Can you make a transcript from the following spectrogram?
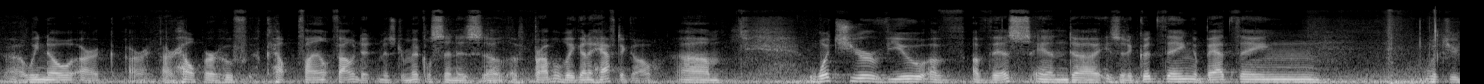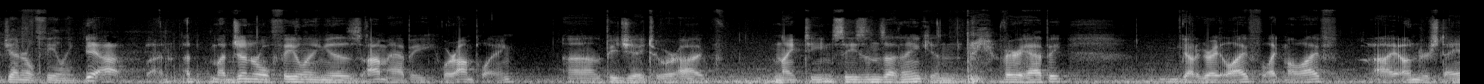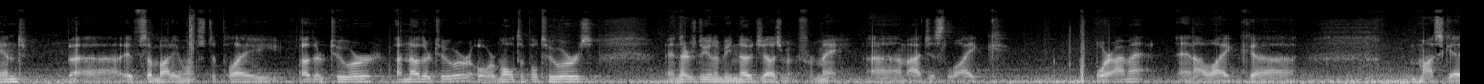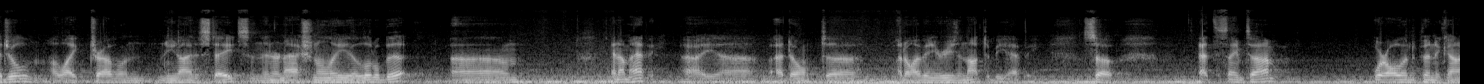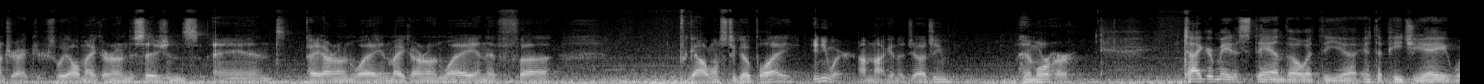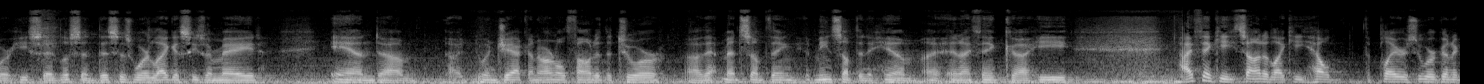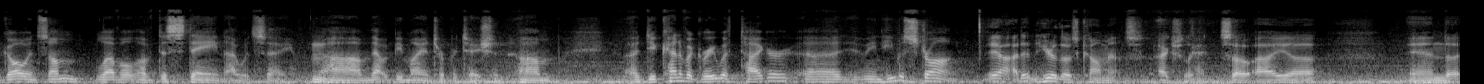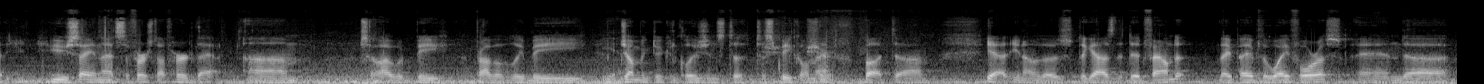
uh, we know our, our, our helper who f- helped found, found it, Mr. Mickelson, is uh, probably going to have to go. Um, what's your view of, of this? And uh, is it a good thing, a bad thing? What's your general feeling? Yeah, I, I, my general feeling is I'm happy where I'm playing uh, the PGA Tour. I've 19 seasons, I think, and very happy. Got a great life, like my life. I understand uh, if somebody wants to play other tour, another tour, or multiple tours, and there's going to be no judgment for me. Um, I just like where I'm at, and I like uh, my schedule. I like traveling the United States and internationally a little bit, um, and I'm happy. I uh, I don't uh, I don't have any reason not to be happy. So, at the same time, we're all independent contractors. We all make our own decisions and pay our own way and make our own way. And if uh, if a guy wants to go play anywhere, I'm not going to judge him, him or her. Tiger made a stand though at the uh, at the PGA where he said, "Listen, this is where legacies are made." And um, uh, when Jack and Arnold founded the tour, uh, that meant something. It means something to him, I, and I think uh, he, I think he sounded like he held the players who were going to go in some level of disdain. I would say Hmm. um, that would be my interpretation. Um, uh, do you kind of agree with Tiger? Uh, I mean, he was strong. Yeah, I didn't hear those comments actually. So I, uh, and uh, you saying that's the first I've heard that. Um, so I would be probably be jumping to conclusions to, to speak on that. But um, yeah, you know those the guys that did found it, they paved the way for us, and uh,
